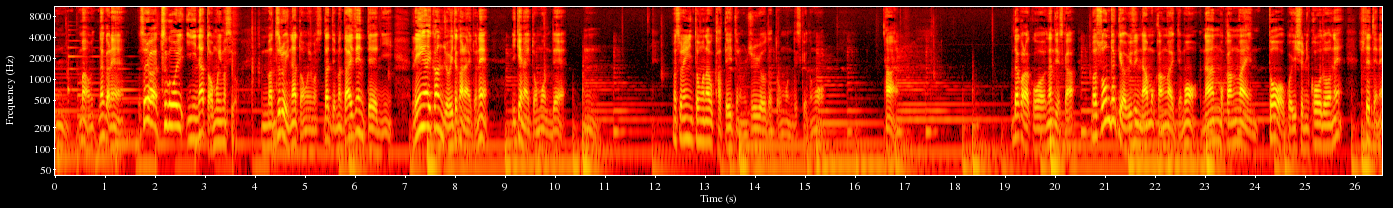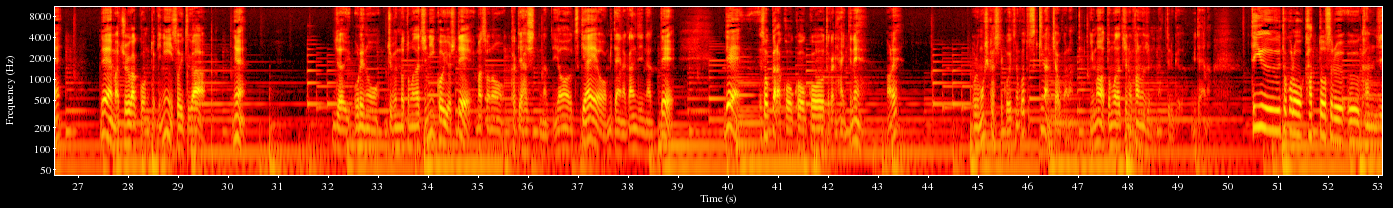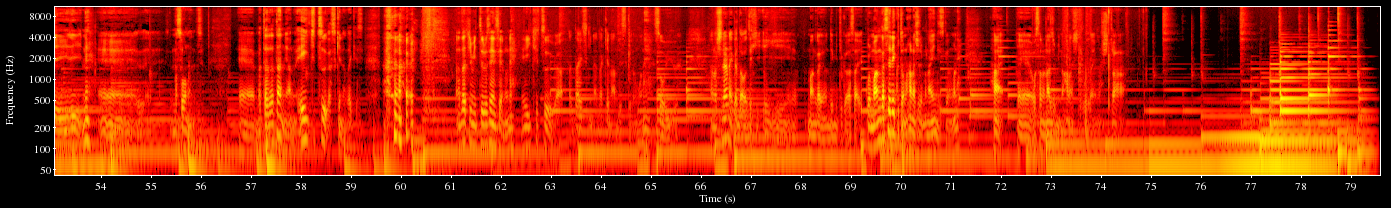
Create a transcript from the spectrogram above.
うん、まあなんかねそれは都合いいなと思いますよ。まあずるいなと思います。だってまあ大前提に恋愛感情を抱かないとねいけないと思うんで、うんまあ、それに伴う過程っていうのも重要だと思うんですけどもはい。だからこう何て言うんですか？まあその時は別に何も考えても何も考えんとこう一緒に行動ねしててねで、まあ、中学校の時にそいつがね。じゃあ俺の自分の友達に恋をして、まあ、その架け橋ってなって「よ付き合えよ」みたいな感じになってでそっからこう高校とかに入ってねあれ？俺もしかしてこいつのこと好きなんちゃうかな？みたいな。今は友達の彼女になってるけどみたいな。っていうところを葛藤する感じね、えー、まあ、そうなんですよ。えー、まあ、ただ単にあの H2 が好きなだけです。足立満先生のね H2 が大好きなだけなんですけどもねそういうあの知らない方は是非、えー、漫画読んでみてください。これ漫画セレクトの話でもないんですけどもね。はい、えー、幼なじみの話でございました。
